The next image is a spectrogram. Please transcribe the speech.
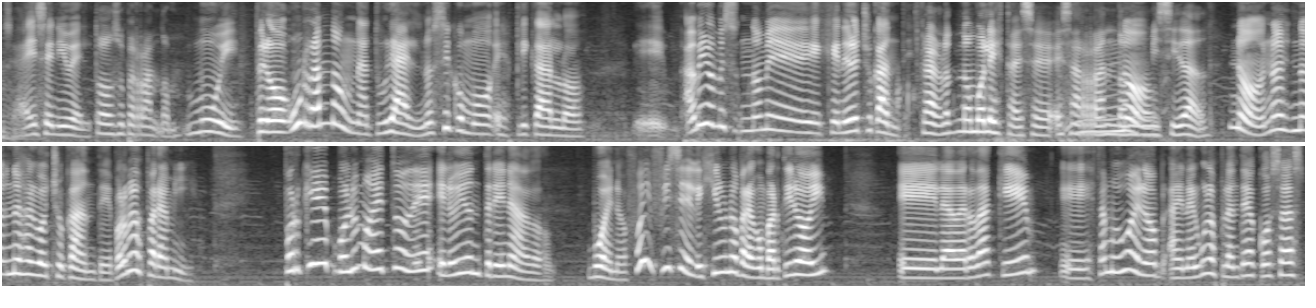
O sea, a ese nivel. Todo súper random. Muy. Pero un random natural, no sé cómo explicarlo. Eh, a mí no me, no me generó chocante. Claro, no, no molesta ese, esa randomicidad. No, no es, no, no es algo chocante, por lo menos para mí. ¿Por qué volvemos a esto de el oído entrenado? Bueno, fue difícil elegir uno para compartir hoy. Eh, la verdad que eh, está muy bueno. En algunos plantea cosas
